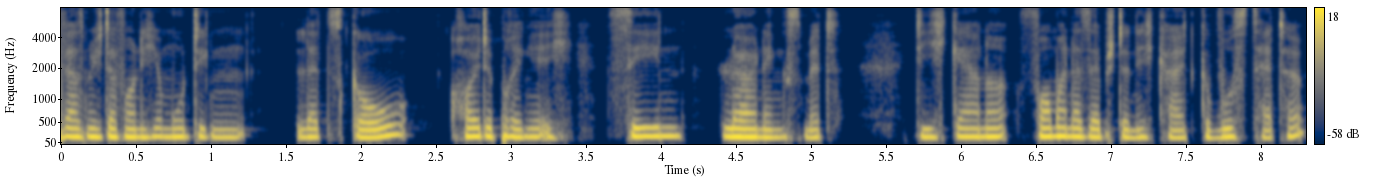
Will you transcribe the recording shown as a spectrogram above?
lasse mich davon nicht ermutigen, let's go. Heute bringe ich zehn Learnings mit, die ich gerne vor meiner Selbstständigkeit gewusst hätte.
